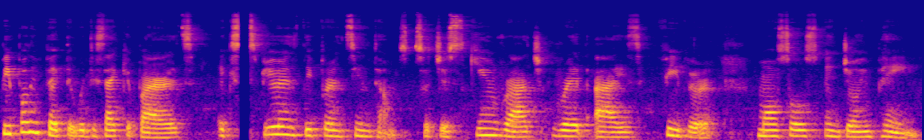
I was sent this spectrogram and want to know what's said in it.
People infected with the Zika virus experience different symptoms such as skin rash, red eyes, fever, muscles, and joint pain.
